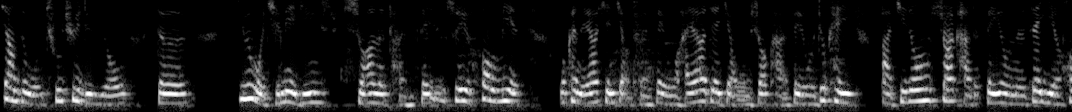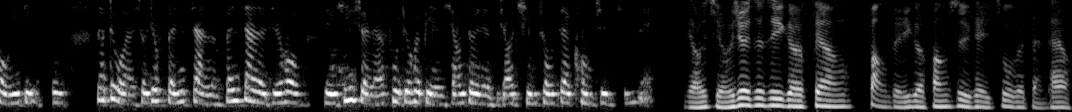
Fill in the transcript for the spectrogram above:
这样子我出去旅游的，因为我前面已经刷了团费了，所以后面。我可能要先缴团费，我还要再缴我刷卡费，我就可以把其中刷卡的费用呢再延后一点付。那对我来说就分散了，分散了之后领薪水来付就会变得相对的比较轻松，在控制之内。了解，我觉得这是一个非常棒的一个方式，可以做个展开哦。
